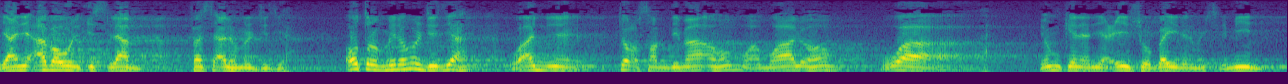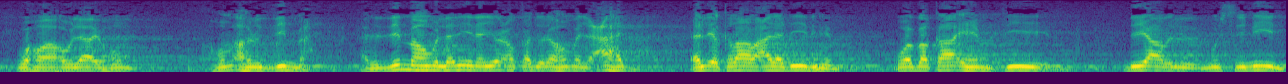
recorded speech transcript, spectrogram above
يعني أبوا الإسلام فاسألهم الجزية. اطلب منهم الجزية وأن تعصم دماءهم وأموالهم ويمكن أن يعيشوا بين المسلمين وهؤلاء هم هم أهل الذمة. أهل الذمة هم الذين يعقد لهم العهد الإقرار على دينهم وبقائهم في ديار المسلمين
